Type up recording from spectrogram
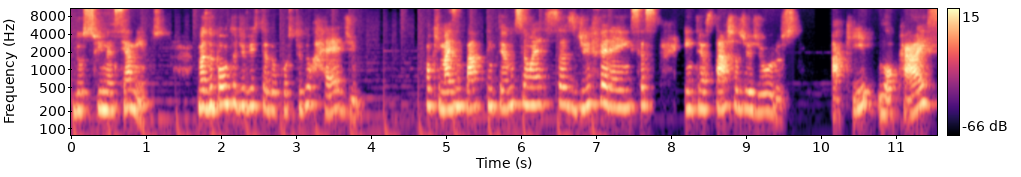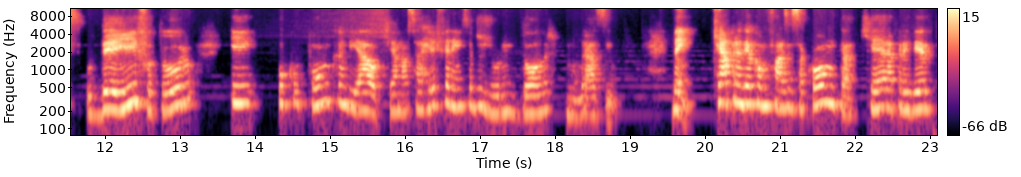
dos financiamentos. Mas do ponto de vista do custo do hedge, o que mais impacta então são essas diferenças entre as taxas de juros aqui, locais, o DI futuro e o cupom cambial, que é a nossa referência de juro em dólar no Brasil. Bem, quer aprender como faz essa conta? Quer aprender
